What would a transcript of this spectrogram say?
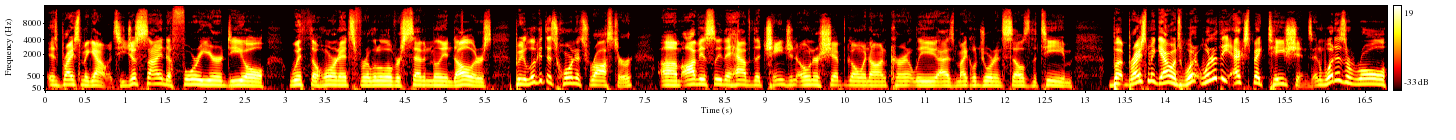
is Bryce McGowens. He just signed a four year deal with the Hornets for a little over $7 million. But you look at this Hornets roster, um, obviously, they have the change in ownership going on currently as Michael Jordan sells the team. But Bryce McGowens, what what are the expectations, and what does a role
